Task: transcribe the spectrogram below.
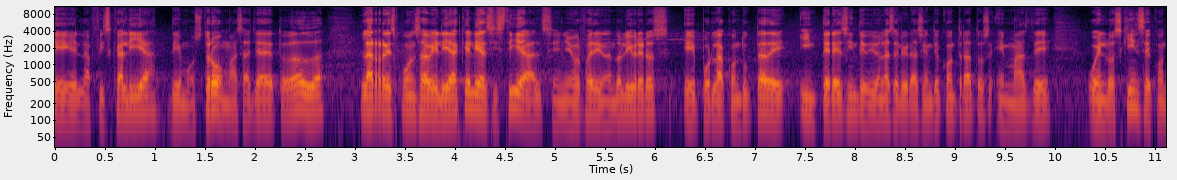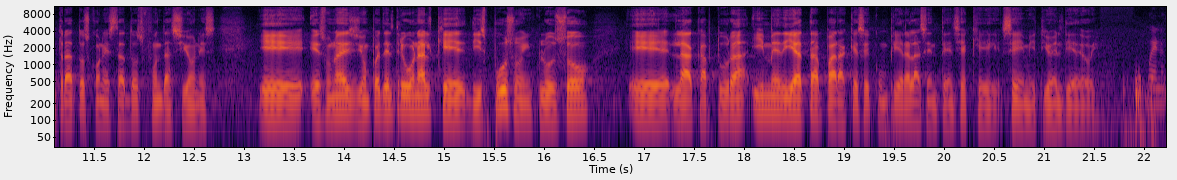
que la Fiscalía demostró, más allá de toda duda, la responsabilidad que le asistía al señor Ferdinando Libreros eh, por la conducta de interés indebido en la celebración de contratos en más de o en los 15 contratos con estas dos fundaciones. Eh, es una decisión pues del tribunal que dispuso incluso eh, la captura inmediata para que se cumpliera la sentencia que se emitió el día de hoy. Bueno,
